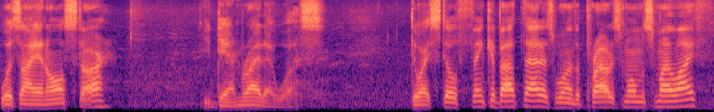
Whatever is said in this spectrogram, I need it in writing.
Was I an all star? You damn right I was. Do I still think about that as one of the proudest moments of my life?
